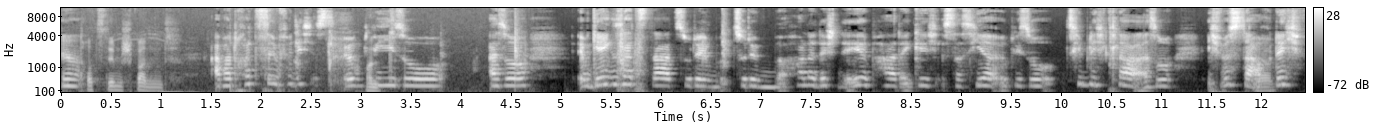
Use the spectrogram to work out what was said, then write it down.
Ja. Trotzdem spannend. Aber trotzdem finde ich es irgendwie Und so. Also im Gegensatz da zu dem, zu dem holländischen Ehepaar, denke ich, ist das hier irgendwie so ziemlich klar. Also ich wüsste auch ja. nicht,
